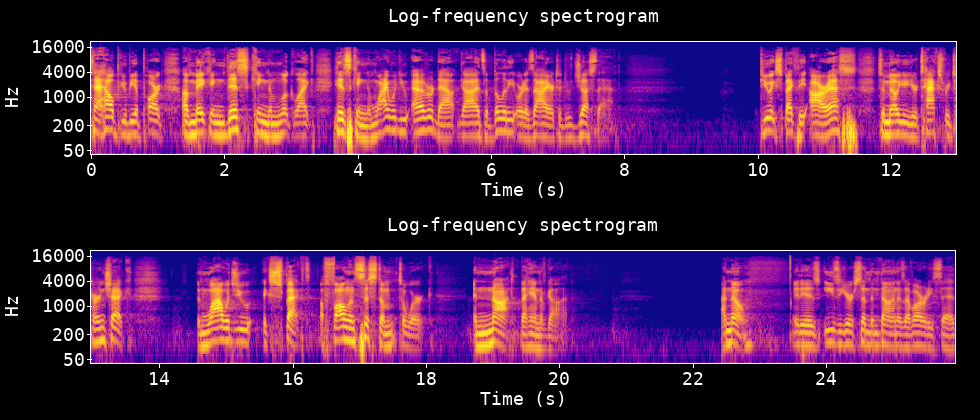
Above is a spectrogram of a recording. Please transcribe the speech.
to help you be a part of making this kingdom look like his kingdom. Why would you ever doubt God's ability or desire to do just that? If you expect the IRS to mail you your tax return check, then why would you expect a fallen system to work and not the hand of God? I know it is easier said than done, as I've already said,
